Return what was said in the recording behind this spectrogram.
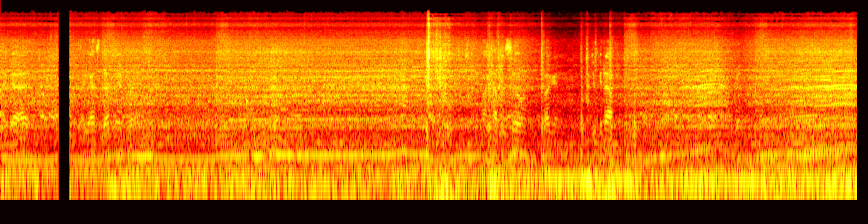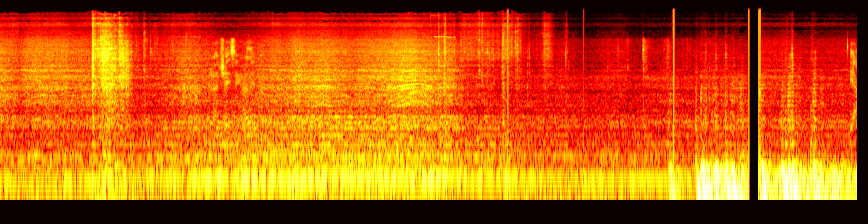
That guy that guy's definitely a pro. On top of this hill, fucking duke it out. They're not chasing, are they? Yeah.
